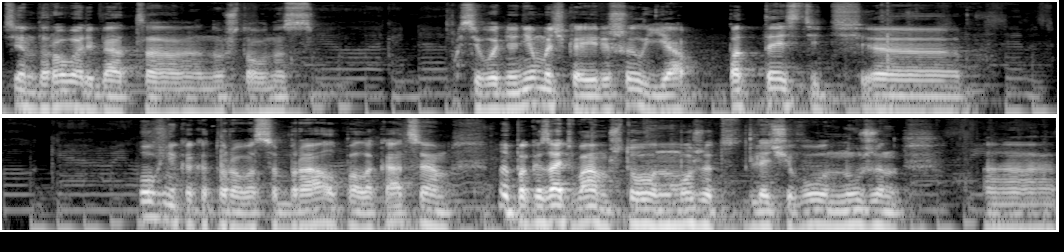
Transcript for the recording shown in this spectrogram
Всем здорово, ребят. А, Ну что, у нас сегодня немочка, и решил я потестить э, огника, которого собрал по локациям, ну и показать вам, что он может, для чего он нужен. А,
